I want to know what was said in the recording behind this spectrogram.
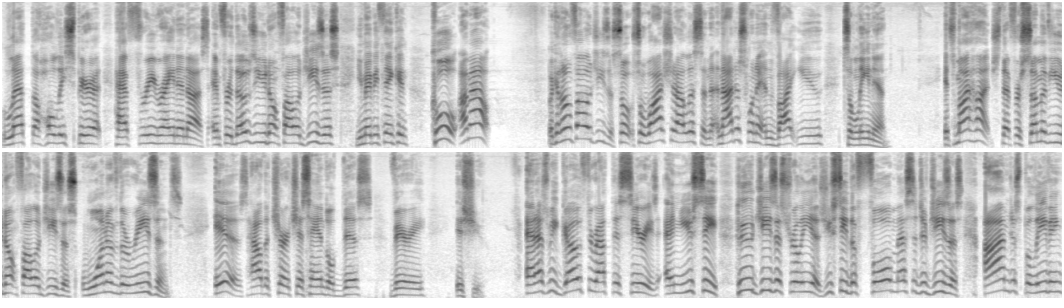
let the Holy Spirit have free rein in us. And for those of you who don't follow Jesus, you may be thinking, cool, I'm out because I don't follow Jesus. So, so why should I listen? And I just want to invite you to lean in. It's my hunch that for some of you who don't follow Jesus, one of the reasons is how the church has handled this very issue. And as we go throughout this series and you see who Jesus really is, you see the full message of Jesus, I'm just believing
